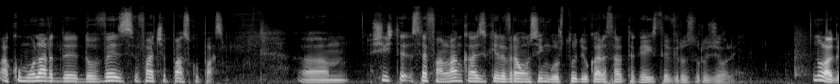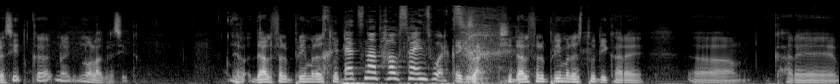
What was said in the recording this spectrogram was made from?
acumulare de dovezi se face pas cu pas. Um, și Stefan Lanca a zis că el vrea un singur studiu care să arate că există virusul rujolei. Nu l-a găsit, că nu, nu l-a găsit. De, de altfel, primele studii... That's not how science works. Exact. Și de altfel, primele studii care, uh, care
